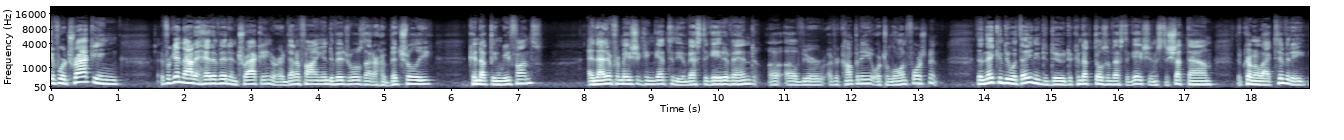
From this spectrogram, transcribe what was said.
if we're tracking, if we're getting out ahead of it and tracking or identifying individuals that are habitually conducting refunds, and that information can get to the investigative end of your of your company or to law enforcement, then they can do what they need to do to conduct those investigations to shut down the criminal activity,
